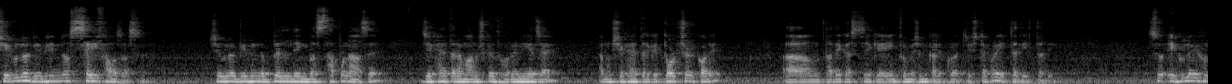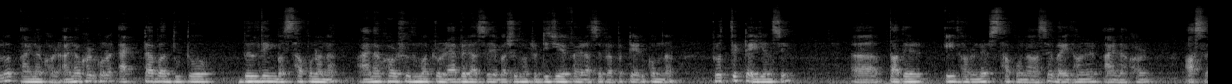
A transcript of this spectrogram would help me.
সেগুলোর বিভিন্ন সেফ হাউস আছে। সেগুলোর বিভিন্ন বিল্ডিং বা স্থাপনা আছে, যেখানে তারা মানুষকে ধরে নিয়ে যায় এবং সেখানে তাদেরকে টর্চার করে তাদের কাছ থেকে ইনফরমেশন কালেক্ট করার চেষ্টা করে, ইত্যাদি ইত্যাদি। সো এগুলোই হলো আয়নাঘর। আয়নাঘর কোনো একটা বা দুটো বিল্ডিং বা স্থাপনা না। আয়নাঘর শুধুমাত্র র্যাবের আছে বা শুধুমাত্র ডিজিএফআই এর আছে, ব্যাপারটা এরকম না। প্রত্যেকটা এজেন্সি তাদের এই ধরনের স্থাপনা আছে বা এই ধরনের আয়নাঘর আছে।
